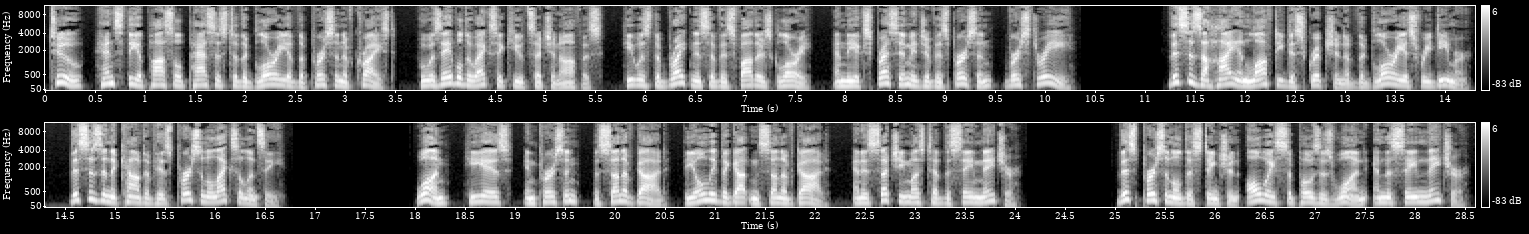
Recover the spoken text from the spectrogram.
2. Hence the apostle passes to the glory of the person of Christ, who was able to execute such an office, he was the brightness of his Father's glory, and the express image of his person. Verse 3. This is a high and lofty description of the glorious Redeemer, this is an account of his personal excellency. 1. He is, in person, the Son of God, the only begotten Son of God, and as such he must have the same nature. This personal distinction always supposes one and the same nature.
